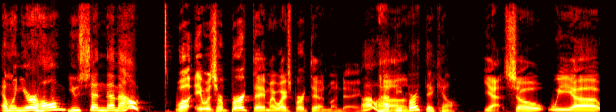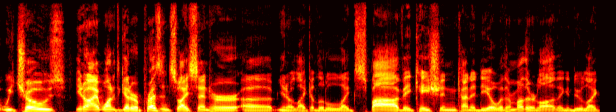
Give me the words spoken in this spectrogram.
and when you're home, you send them out. Well, it was her birthday, my wife's birthday on Monday. Oh, happy Um, birthday, Kel. Yeah, so we uh, we chose. You know, I wanted to get her a present, so I sent her, uh, you know, like a little like spa vacation kind of deal with her mother-in-law. They can do like,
